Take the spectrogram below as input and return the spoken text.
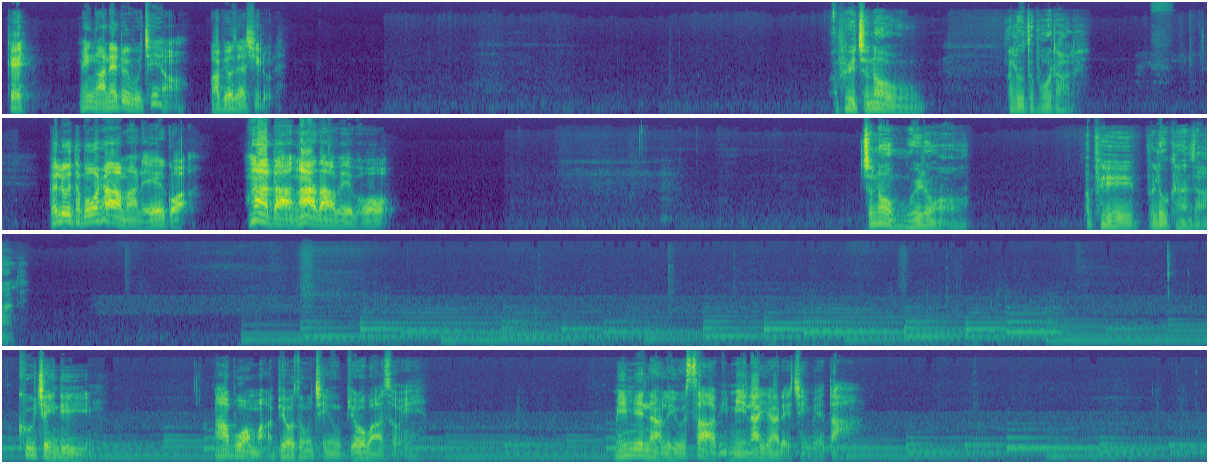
ကဲမင်းငါနဲ့တွေ့ဖို့ချိန်အောင်ဘာပြောစရာရှိလို့လဲအဖေကျွန်တော်ကိုဘယ်လိုသဘောထားလဲဘယ်လိုသဘောထားရမှာလဲကွာငါသားငါသားပဲပေါ့ကျွန်တော်ကိုမွေးတော့အောင်အဖေဘယ်လိုခံစားရလဲ ခုချိန်ထိငါဘဝမှာအပျော်ဆုံးအချိန်ကိုပြောပါဆိုရင်မင်းမျက်နှာလေးကိုစပြီးမြင်လိုက်ရတဲ့အချိန်ပဲသား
